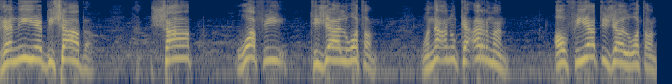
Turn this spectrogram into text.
غنية بشعبها شعب وفي تجاه الوطن. ونحن كأرمن أوفياء تجاه الوطن.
